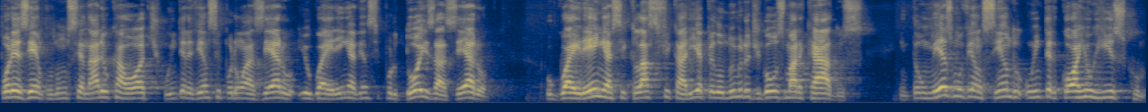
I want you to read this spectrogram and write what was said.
Por exemplo, num cenário caótico, o Inter vence por 1 a 0 e o Guairenha vence por 2 a 0 o Guairenha se classificaria pelo número de gols marcados. Então, mesmo vencendo, o Inter corre o risco.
